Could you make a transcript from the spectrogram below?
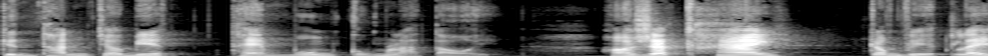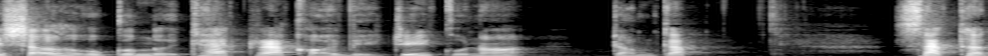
Kinh Thánh cho biết thèm muốn cũng là tội. Họ rất hay trong việc lấy sở hữu của người khác ra khỏi vị trí của nó, trộm cắp xác thịt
